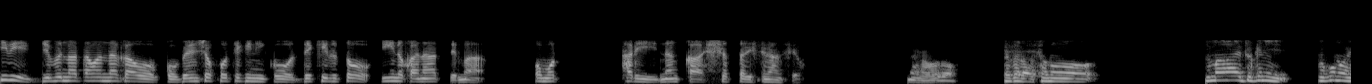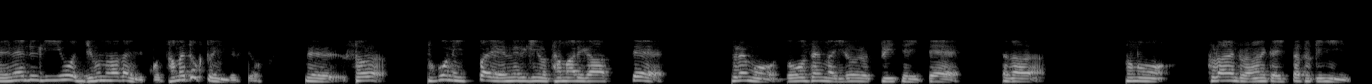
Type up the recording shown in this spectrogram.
日々自分の頭の中を、こう、弁証法的に、こう、できるといいのかなって、まあ、思ったりなんかしちゃったりしてなんですよ。なるほど。だから、その、積まらないときに、そこのエネルギーを自分の中にこう溜めとくといいんですよ。で、そ、そこにいっぱいエネルギーの溜まりがあって、それも動線がいろいろついていて、だから、その、クライアントが何か言ったときに、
